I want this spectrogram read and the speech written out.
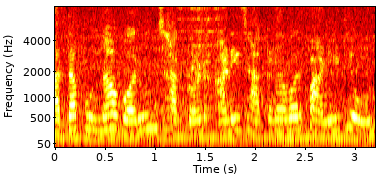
आता पुन्हा वरून झाकण आणि झाकणावर पाणी ठेवून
